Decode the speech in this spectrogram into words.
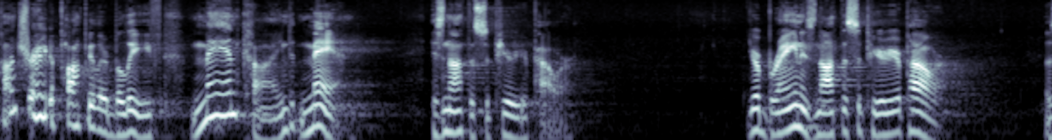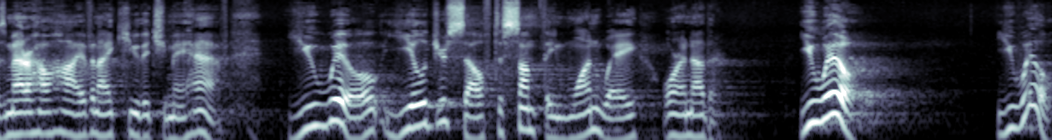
contrary to popular belief, mankind, man, is not the superior power. Your brain is not the superior power. Doesn't matter how high of an IQ that you may have you will yield yourself to something one way or another. You will. You will.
